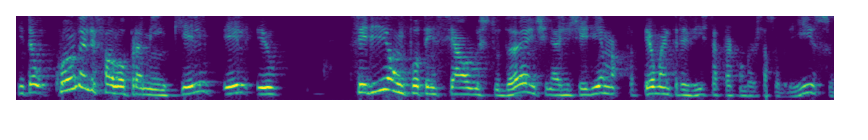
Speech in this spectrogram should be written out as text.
Então, quando ele falou para mim que ele, ele, eu seria um potencial estudante, né, a gente iria ter uma entrevista para conversar sobre isso,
